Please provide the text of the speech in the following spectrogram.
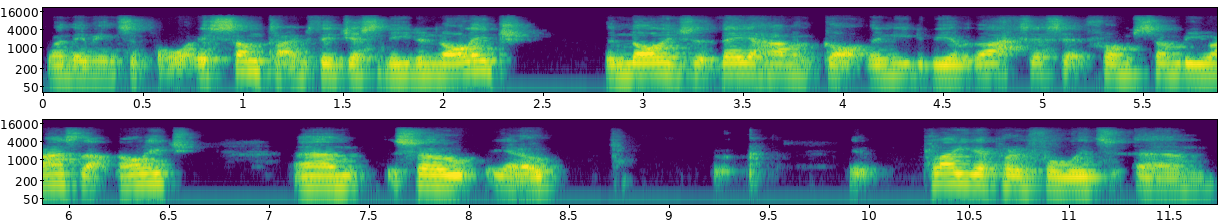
when they mean support is sometimes they just need a knowledge, the knowledge that they haven't got. They need to be able to access it from somebody who has that knowledge. Um, so you know, Plaid are putting forward, um,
